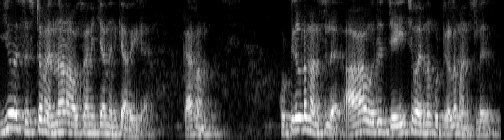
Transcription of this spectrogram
ഈ ഒരു സിസ്റ്റം എന്നാണ് അവസാനിക്കുക എന്ന് എനിക്കറിയില്ല. കാരണം കുട്ടികളുടെ മനസ്സിൽ ആ ഒരു ജയിച്ച് വരുന്ന കുട്ടികളുടെ മനസ്സിൽ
